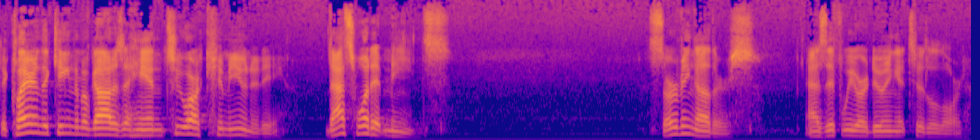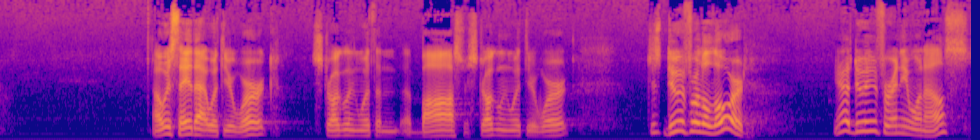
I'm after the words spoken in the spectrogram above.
declaring the kingdom of God as a hand to our community. That's what it means. Serving others as if we are doing it to the Lord. I always say that with your work, struggling with a, a boss or struggling with your work. Just do it for the Lord. You're not doing it for anyone else.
